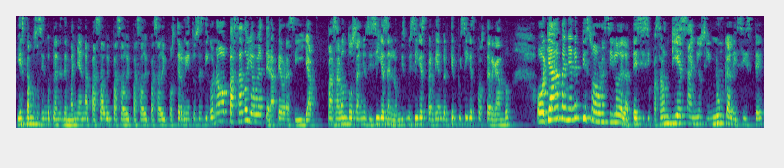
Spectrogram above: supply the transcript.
y estamos haciendo planes de mañana, pasado y pasado y pasado y pasado y postergo. Y entonces digo, no, pasado ya voy a terapia, ahora sí, ya pasaron dos años y sigues en lo mismo y sigues perdiendo el tiempo y sigues postergando. O ya mañana empiezo ahora sí lo de la tesis y pasaron 10 años y nunca la hiciste.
